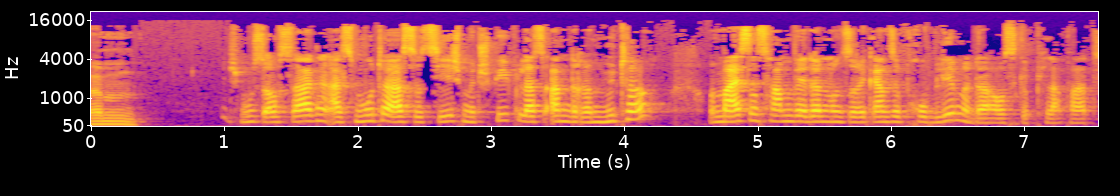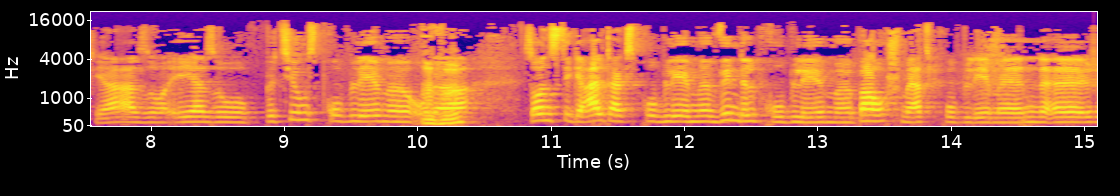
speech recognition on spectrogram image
ähm, Ich muss auch sagen, als Mutter assoziiere ich mit Spielplatz andere Mütter. Und meistens haben wir dann unsere ganze Probleme daraus geplappert, ja. Also eher so Beziehungsprobleme oder sonstige Alltagsprobleme, Windelprobleme, Bauchschmerzprobleme, äh,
